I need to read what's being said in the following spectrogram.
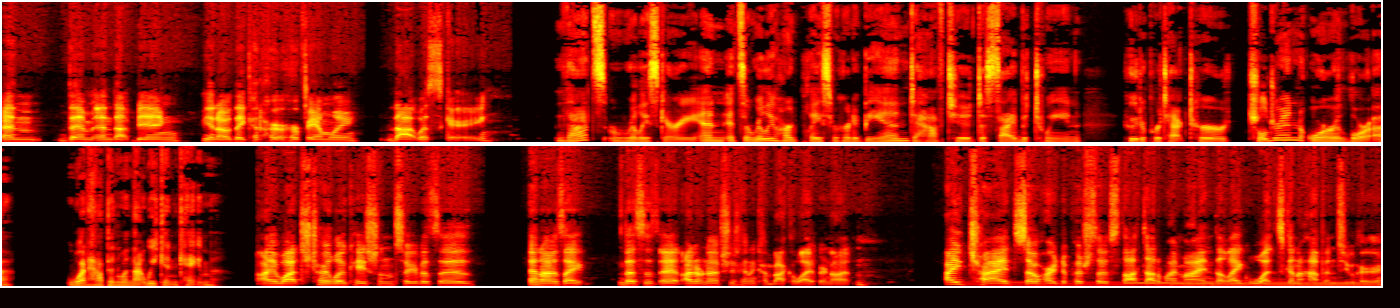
and them end up being, you know, they could hurt her family. That was scary. That's really scary. And it's a really hard place for her to be in to have to decide between who to protect her children or Lora. What happened when that weekend came? I watched her location services and I was like, this is it. I don't know if she's going to come back alive or not. I tried so hard to push those thoughts out of my mind that, like, what's going to happen to her?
